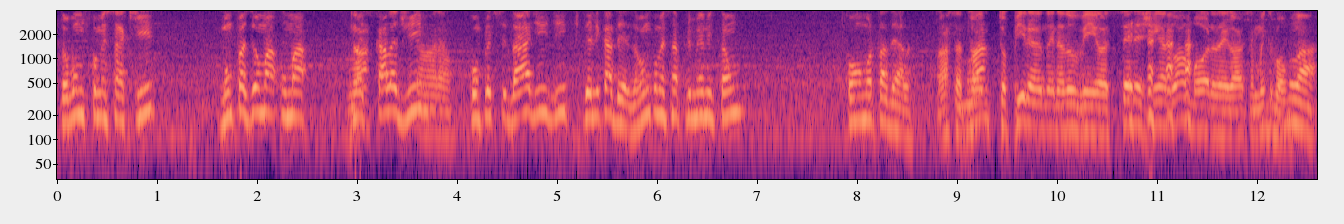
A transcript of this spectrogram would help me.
Então vamos começar aqui. Vamos fazer uma, uma, uma Nossa escala de Senhora. complexidade e de delicadeza. Vamos começar primeiro então com a mortadela. Nossa, Vamos lá? tô, tô pirando ainda no vinho. A cerejinha do amor o negócio, é muito bom. Vamos lá.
